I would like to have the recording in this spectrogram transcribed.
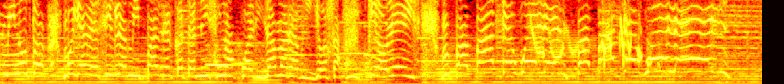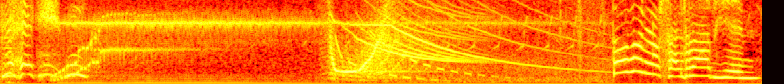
unos minutos? Voy a decirle a mi padre que tenéis una cualidad maravillosa, que oléis. ¡Papá, que huelen! ¡Papá, que huelen! Todo nos saldrá bien.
